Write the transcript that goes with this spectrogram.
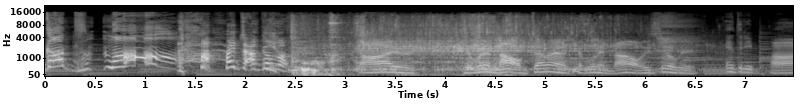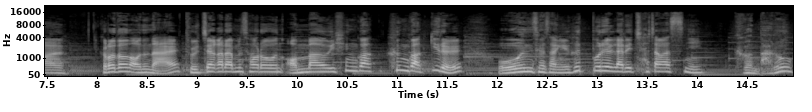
가, 너! 아이 잠깐만. 아유 대본엔 나 없잖아요. 대본엔 나 어딨어요 여기. 애드립. 아 그러던 어느 날 둘째가라면 서러운 엄마의 힘과 흥과 끼를 온 세상에 흩뿌릴 날이 찾아왔으니 그건 바로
